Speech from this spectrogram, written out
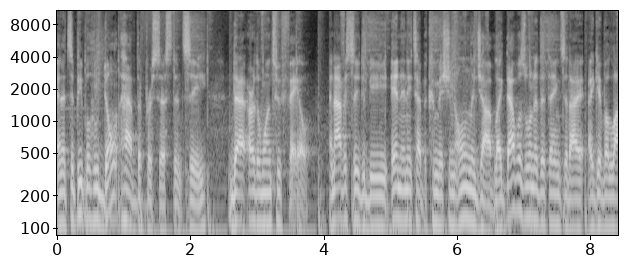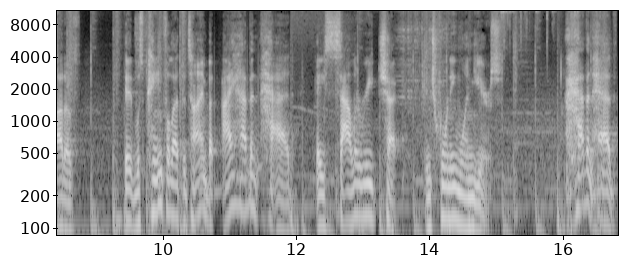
And it's the people who don't have the persistency that are the ones who fail. And obviously, to be in any type of commission only job, like that was one of the things that I, I give a lot of. It was painful at the time, but I haven't had a salary check in 21 years. I haven't had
